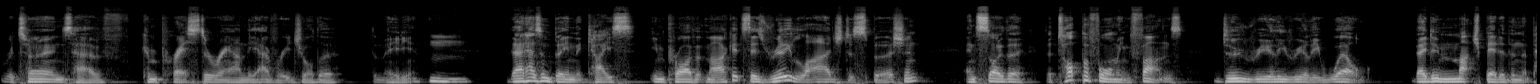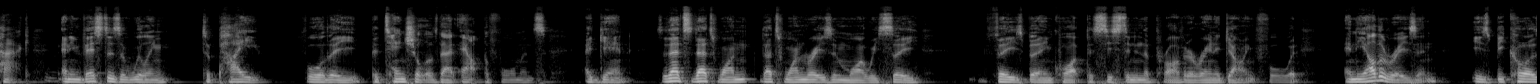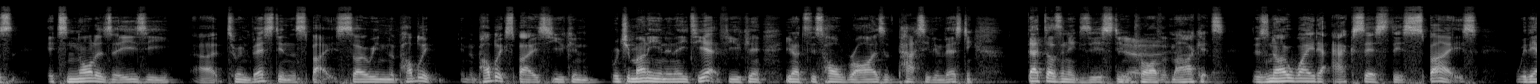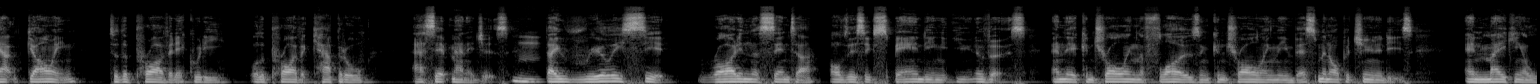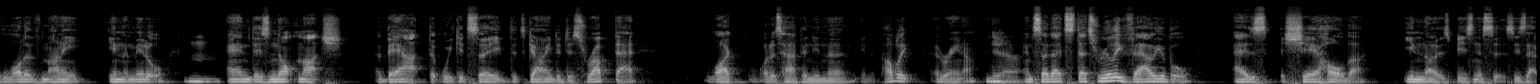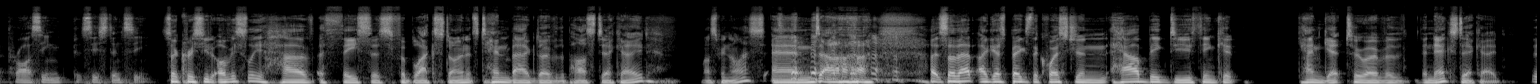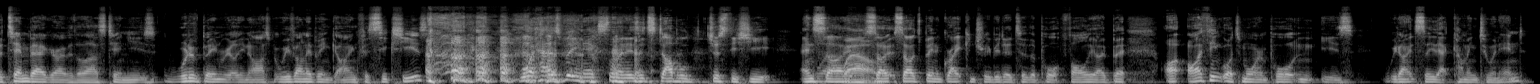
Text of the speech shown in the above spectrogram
returns have compressed around the average or the, the median. Hmm. That hasn't been the case in private markets. There's really large dispersion. And so the, the top performing funds do really, really well. They do much better than the pack. And investors are willing to pay for the potential of that outperformance again. So that's that's one that's one reason why we see fees being quite persistent in the private arena going forward. And the other reason is because it's not as easy uh, to invest in the space. So in the public in the public space, you can put your money in an ETF. You can you know it's this whole rise of passive investing that doesn't exist in Yeah. private markets. There's no way to access this space without going to the private equity or the private capital asset managers. They really sit right in the center of this expanding universe and they're controlling the flows and controlling the investment opportunities and making a lot of money in the middle. And there's not much about that we could see that's going to disrupt that like what has happened in the in the public arena. Yeah. And so that's that's really valuable as a shareholder in those businesses is that pricing persistency. So, Chris, you'd obviously have a thesis for Blackstone. It's 10 bagged over the past decade. Must be nice. And uh, so that, I guess, begs the question how big do you think it can get to over the next decade? The 10 bagger over the last 10 years would have been really nice, but we've only been going for six years. what has been excellent is it's doubled just this year. And so, Wow. so, so it's been a great contributor to the portfolio. But I, I think what's more important is we don't see that coming to an end.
